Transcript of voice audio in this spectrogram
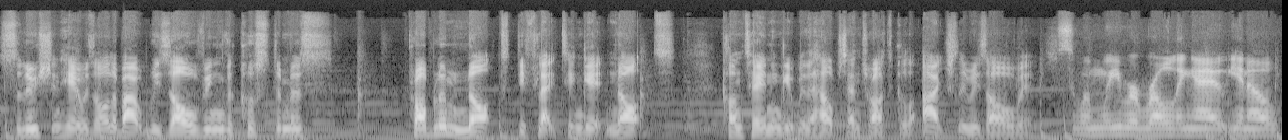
solution here was all about resolving the customer's problem, not deflecting it, not containing it with a help centre article, actually resolve it. So when we were rolling out, you know,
